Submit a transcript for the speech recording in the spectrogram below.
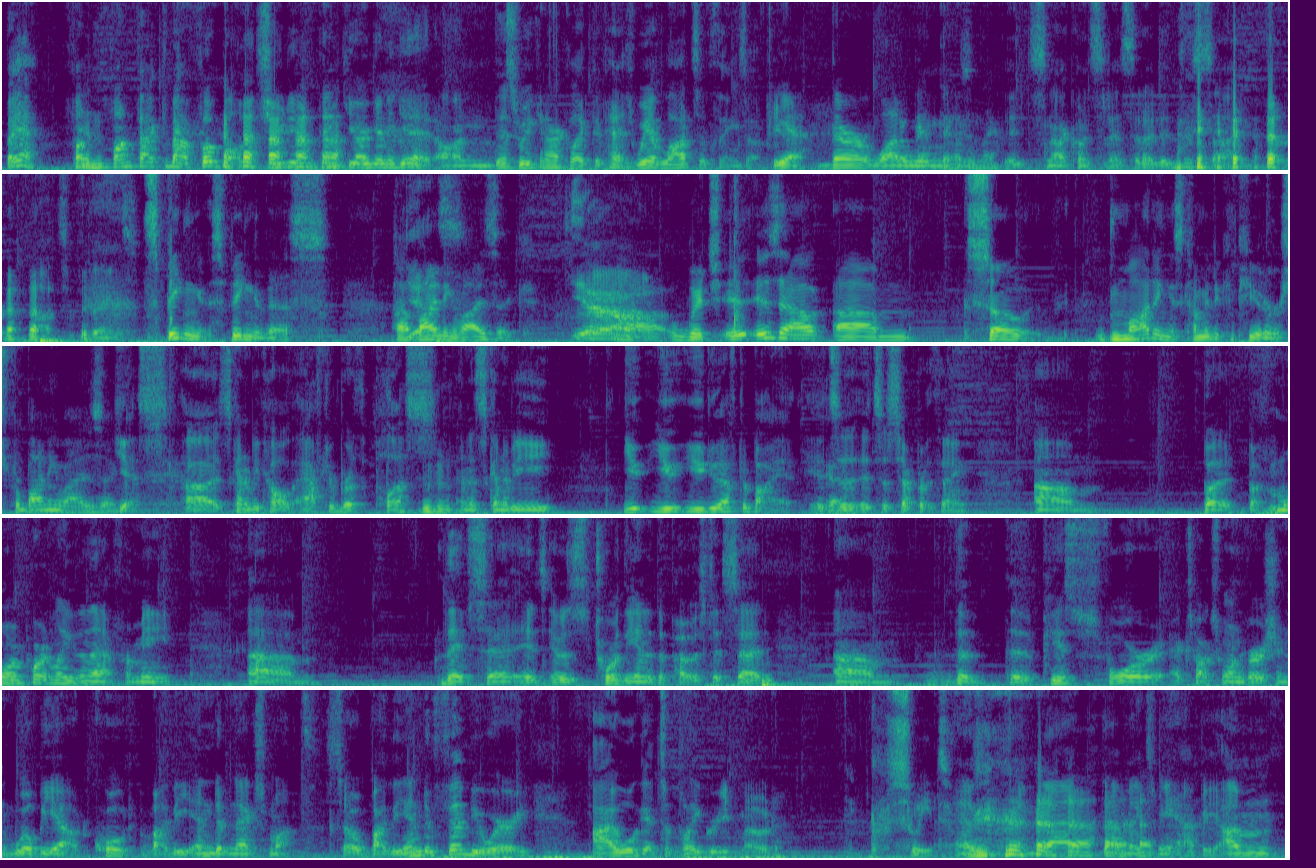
But yeah. Fun, And- fun fact about football that you didn't think you were going to get on this week in our collective heads. We have lots of things up here. yeah. There are a lot of weird And, things in there. it's not coincidence that I did this sign for lots of things. Speaking speaking of this, uh, Yes. Binding of Isaac, Yeah. uh, which i- is out. Um, so modding is coming to computers for Binding of Isaac. Yes, uh, it's going to be called Afterbirth Plus, Mm-hmm. and it's going to be you, you you do have to buy it. It's Okay. a it's a separate thing, um, but but more importantly than that for me, um, they've said it, it was toward the end of the post. It said um, the the PS4 Xbox One version will be out quote by the end of next month. So by the end of February, I will get to play Greed mode Sweet. and, and that, that makes me happy. I'm,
